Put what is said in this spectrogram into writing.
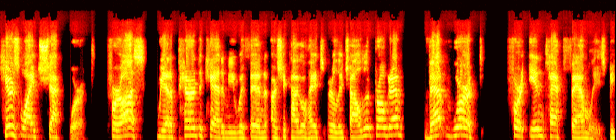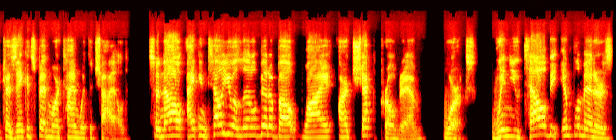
Here's why CHECC worked. For us, we had a parent academy within our Chicago Heights early childhood program that worked for intact families because they could spend more time with the child. So now I can tell you a little bit about why our CHECC program works. When you tell the implementers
